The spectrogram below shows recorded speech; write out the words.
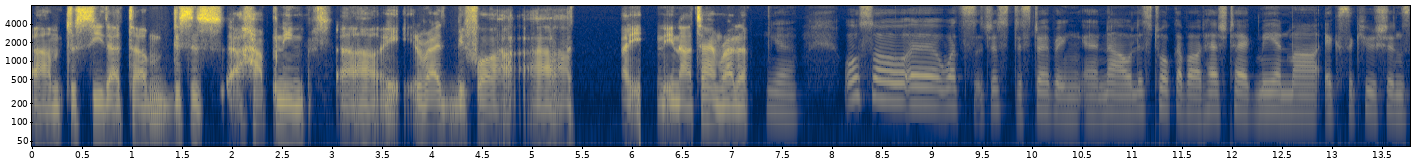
um, to see that um, this is happening uh, right before uh, in, in our time, rather. Yeah. Also, uh, what's just disturbing uh, now, let's talk about hashtag Myanmar executions.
